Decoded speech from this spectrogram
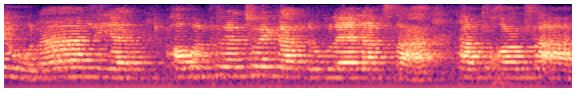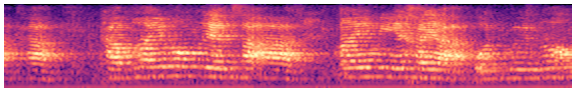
อยู่น่าเรียน เพราะเพื่อนๆช่วยกันดูแลรักษาทำความสะอาดค่ะทำให้ห้องเรียนสะอาด ไม่มีขยะบนพื้นห้อง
